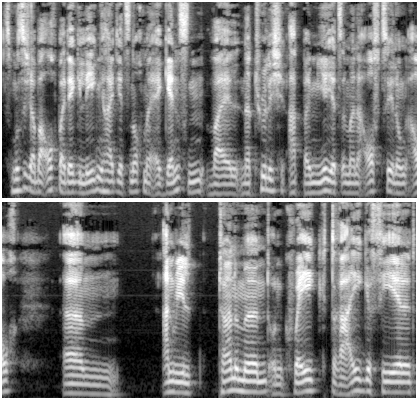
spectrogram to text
Das muss ich aber auch bei der Gelegenheit jetzt nochmal ergänzen, weil natürlich hat bei mir jetzt in meiner Aufzählung auch ähm, Unreal Tournament und Quake 3 gefehlt.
